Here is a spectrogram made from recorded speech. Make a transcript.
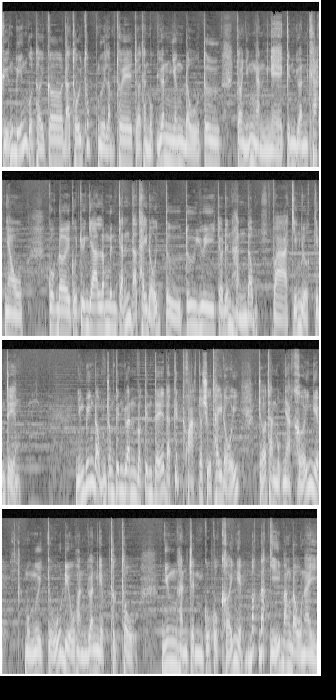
chuyển biến của thời cơ đã thôi thúc người làm thuê trở thành một doanh nhân đầu tư cho những ngành nghề kinh doanh khác nhau. Cuộc đời của chuyên gia lâm minh chánh đã thay đổi từ tư duy cho đến hành động và chiến lược kiếm tiền. Những biến động trong kinh doanh và kinh tế đã kích hoạt cho sự thay đổi, trở thành một nhà khởi nghiệp, một người chủ điều hành doanh nghiệp thực thụ. Nhưng hành trình của cuộc khởi nghiệp bất đắc dĩ ban đầu này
